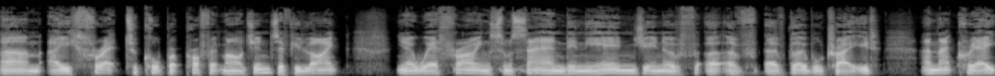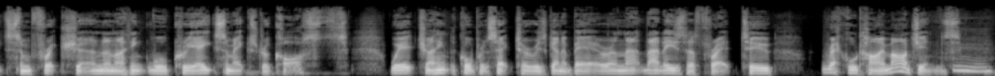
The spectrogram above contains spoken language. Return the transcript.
um, a threat to corporate profit margins, if you like. You know, we're throwing some sand in the engine of, uh, of, of global trade and that creates some friction and I think will create some extra costs, which I think the corporate sector is going to bear. And that, that is a threat to record high margins. Mm.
